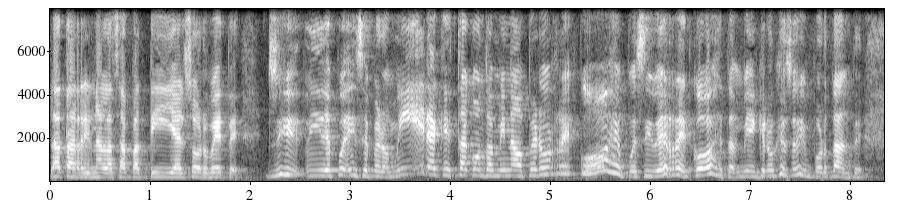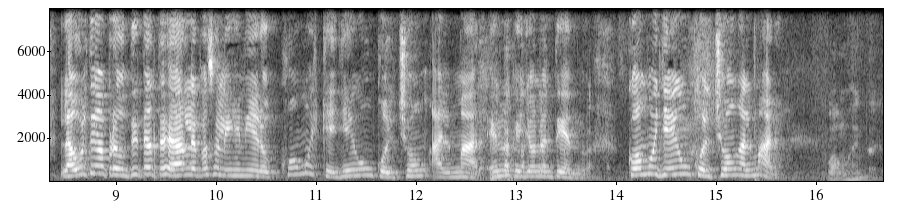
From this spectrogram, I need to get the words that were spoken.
la tarrina, la zapatilla, el sorbete. y después dice, pero mira que está contaminado, pero recoge, pues si ves, recoge también. Creo que eso es importante. La última preguntita antes de darle paso al ingeniero, ¿cómo es que llega un colchón al mar? Es lo que yo no entiendo. ¿Cómo llega un colchón al mar? Vamos a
